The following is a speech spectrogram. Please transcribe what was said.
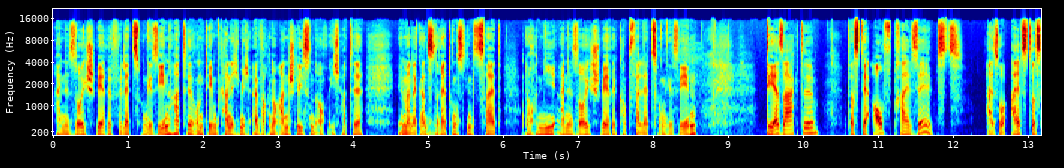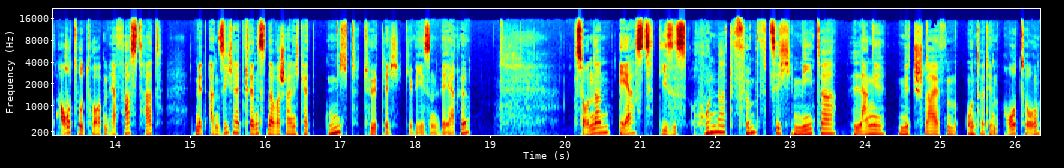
eine solch schwere Verletzung gesehen hatte, und dem kann ich mich einfach nur anschließen. Auch ich hatte in meiner ganzen Rettungsdienstzeit noch nie eine solch schwere Kopfverletzung Verletzung gesehen. Der sagte, dass der Aufprall selbst, also als das Auto Torben erfasst hat, mit an Sicherheit grenzender Wahrscheinlichkeit nicht tödlich gewesen wäre, sondern erst dieses 150 Meter lange Mitschleifen unter dem Auto.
